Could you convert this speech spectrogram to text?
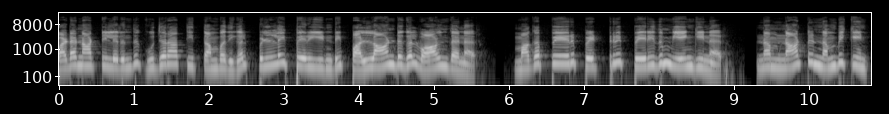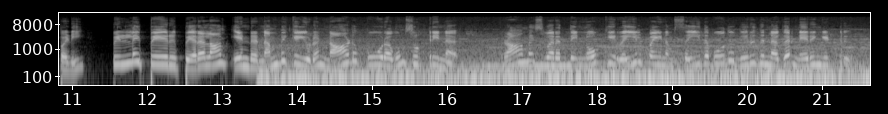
வடநாட்டிலிருந்து குஜராத்தி தம்பதிகள் பிள்ளைப்பெரியின்றி பல்லாண்டுகள் வாழ்ந்தனர். மகப்பேறு பெற்று பெரிதும் ஏங்கினர். நம் நாட்டு நம்பிக்கையின்படி பிள்ளைப்பேறு பெறலாம் என்ற நம்பிக்கையுடன் நாடு பூரவும் சுற்றினர். ராமேஸ்வரத்தை நோக்கி ரயில் பயணம் செய்தபோது விருதுநகர் நெருங்கிற்று.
